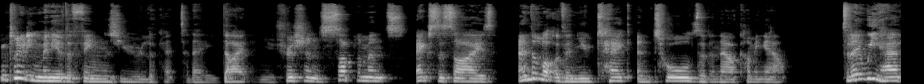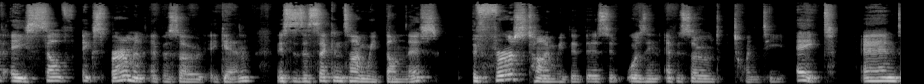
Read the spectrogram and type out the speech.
including many of the things you look at today diet and nutrition, supplements, exercise, and a lot of the new tech and tools that are now coming out. Today we have a self experiment episode again. This is the second time we've done this. The first time we did this, it was in episode 28. And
